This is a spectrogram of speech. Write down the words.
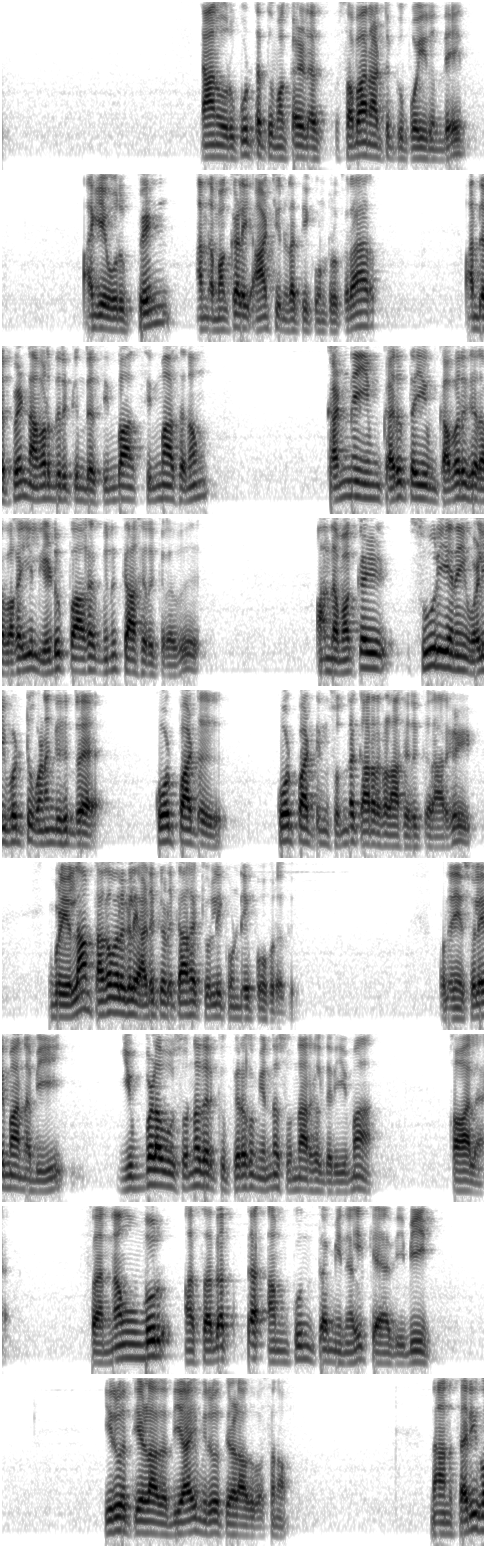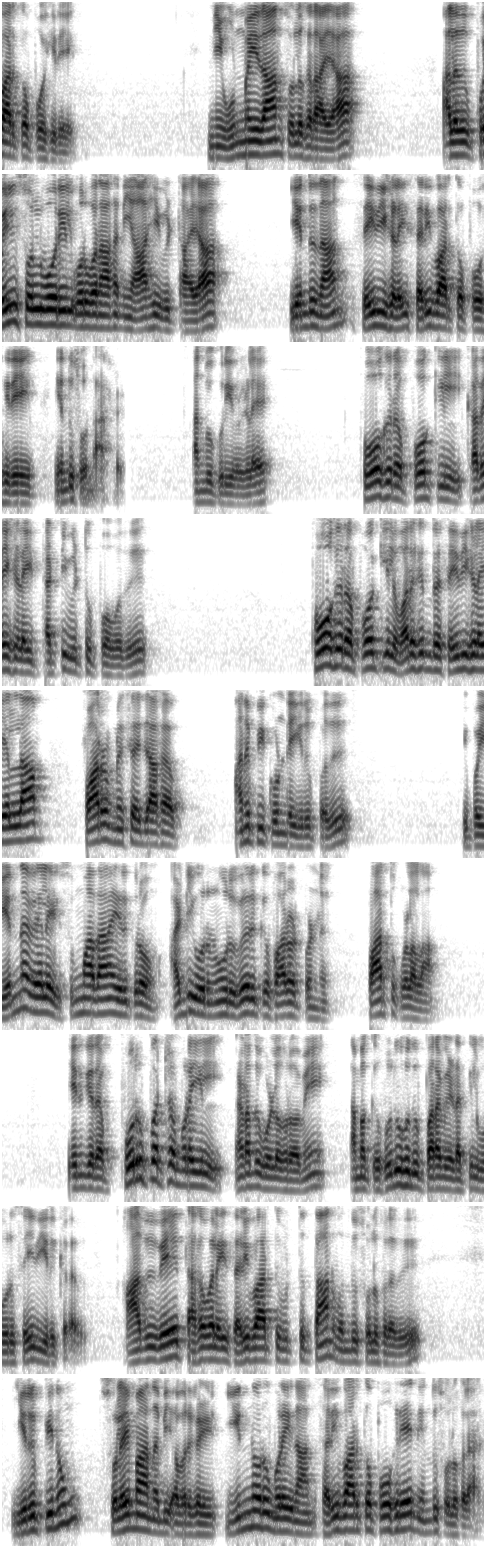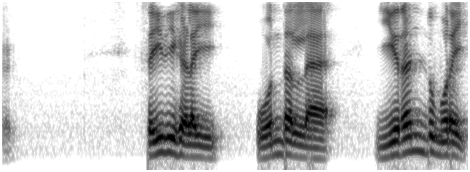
நான் ஒரு கூட்டத்து மக்களிட சபா நாட்டுக்கு போயிருந்தேன். அங்கே ஒரு பெண் அந்த மக்களை ஆட்சி நடத்தி கொண்டிருக்கிறார். அந்த பெண் அமர்ந்திருக்கின்ற சிம்பா சிம்மாசனம் கண்ணையும் கருத்தையும் கவருகிற வகையில் எடுப்பாக மினுக்காக இருக்கிறது. அந்த மக்கள் சூரியனை வழிபட்டு வணங்குகின்ற கோட்பாட்டு கோட்பாட்டின் சொந்தக்காரர்களாக இருக்கிறார்கள். இப்படியெல்லாம் தகவல்களை அடுக்கடுக்காக சொல்லிக் கொண்டே போகிறது. உடனே சுலைமான் நபி இவ்வளவு சொன்னதற்கு பிறகும் என்ன சொன்னார்கள் தெரியுமா? கால சனந்துர் அசதக்த அம் குந்த மினல் கேதிபீன். இருபத்தி ஏழாவது அத்தியாயம் இருபத்தி ஏழாவது வசனம். நான் சரிபார்க்க போகிறேன். நீ உண்மைதான் சொல்லுகிறாயா? அல்லது பொய் சொல்வோரில் ஒருவனாக நீ ஆகிவிட்டாயா? என்று நான் செய்திகளை சரிபார்க்க போகிறேன் என்று சொன்னார்கள். அன்புக்குரியவர்களே போகிற போக்கில் கதைகளை தட்டிவிட்டு போவது போகிற போக்கில் வருகின்ற செய்திகளை எல்லாம் ஃபார்வர்ட் மெசேஜாக அனுப்பி கொண்டே இருப்பது இப்போ என்ன வேலை? சும்மா தானே இருக்கிறோம். அடி ஒரு நூறு பேருக்கு ஃபார்வர்ட் பண்ணு. பார்த்து கொள்ளலாம். என்கிற பொறுப்பற்ற முறையில் நடந்து கொள்ளுகிறோமே நமக்கு புதுகுது பறவை இடத்தில் ஒரு செய்தி இருக்கிறது. அதுவே தகவலை சரிபார்த்து விட்டுத்தான் வந்து சொல்கிறது இருப்பினும் சுலைமான் நபி அவர்கள் இன்னொரு முறை நான் சரிபார்க்க போகிறேன் என்று சொல்கிறார்கள் செய்திகளை ஒன்றல்ல இரண்டு முறை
